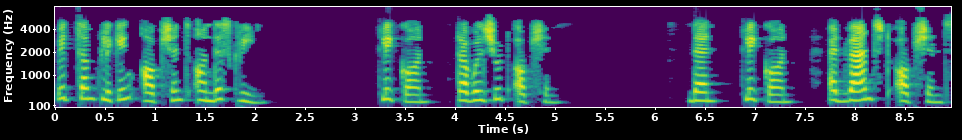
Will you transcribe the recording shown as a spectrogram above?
with some clicking options on the screen. Click on Troubleshoot option. Then click on Advanced options.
